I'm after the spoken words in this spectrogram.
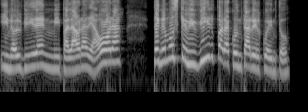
y no olviden mi palabra de ahora, tenemos que vivir para contar el cuento.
